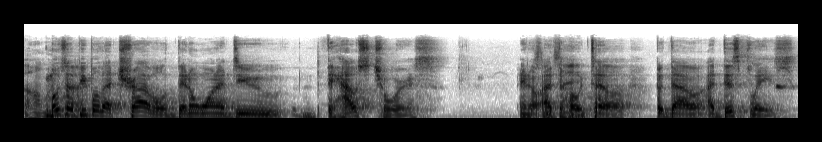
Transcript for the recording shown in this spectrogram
Oh most of the people that travel, they don't want to do the house chores, you know, at the hotel. But now at this place,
